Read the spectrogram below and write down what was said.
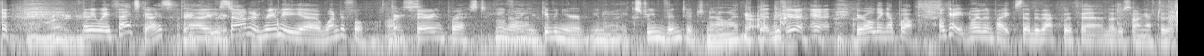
Damn right I do. Anyway, thanks, guys. Thank uh, you. you Thanks, sounded really uh, wonderful. I was Thanks. very impressed. You Oh, know, and you. given your you know extreme vintage now, I think that you're, you're holding up well. Okay, Northern Pikes. They'll be back with uh, another song after this.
